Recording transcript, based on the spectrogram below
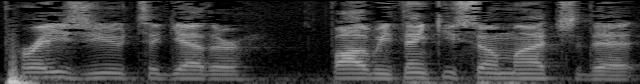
praise you together. Father, we thank you so much that,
